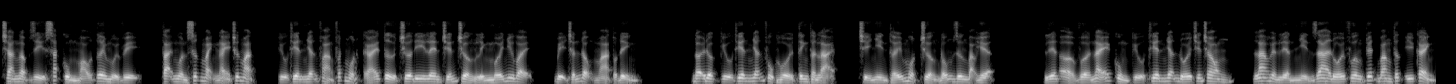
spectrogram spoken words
tràn ngập dỉ sắt cùng máu tươi mùi vị, tại nguồn sức mạnh này trước mặt, cựu thiên nhẫn phảng phất một cái từ chưa đi lên chiến trường lính mới như vậy, bị chấn động mà tột đỉnh. Đợi được cựu thiên nhẫn phục hồi tinh thần lại, chỉ nhìn thấy một trưởng đông dương bạo hiện. Liền ở vừa nãy cùng cựu thiên nhẫn đối chiến trong, la huyền liền nhìn ra đối phương tuyết băng thức ý cảnh,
